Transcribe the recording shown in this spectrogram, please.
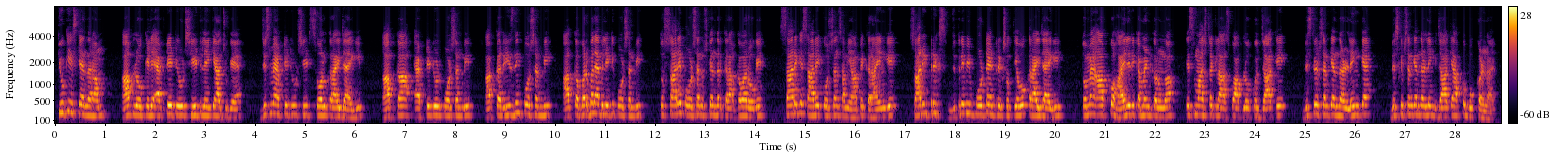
क्योंकि इसके अंदर हम आप लोग के लिए एप्टीट्यूड शीट लेके आ चुके हैं, जिसमें एप्टीट्यूड शीट सोल्व कराई जाएगी। आपका एप्टीट्यूड पोर्शन भी आपका रीजनिंग पोर्शन भी, आपका वर्बल एबिलिटी पोर्शन भी तो सारे पोर्शन उसके अंदर कवर हो गए सारे के सारे क्वेश्चन हम यहाँ पे कराएँगे। सारी ट्रिक्स जितनी भी इंपॉर्टेंट ट्रिक्स होती है, वो कराई जाएगी। तो मैं आपको हाईली रिकमेंड करूँगा इस मास्टर क्लास को आप लोग को जाके डिस्क्रिप्शन के अंदर लिंक है। डिस्क्रिप्शन के अंदर लिंक जाके आपको बुक करना है।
